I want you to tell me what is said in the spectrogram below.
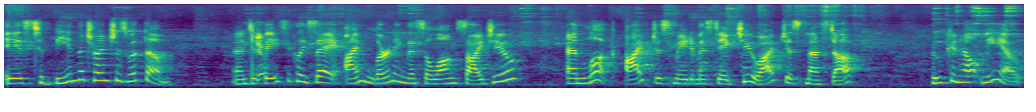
is to be in the trenches with them and to Yep. basically say, I'm learning this alongside you. And look, I've just made a mistake too. I've just messed up. Who can help me out?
